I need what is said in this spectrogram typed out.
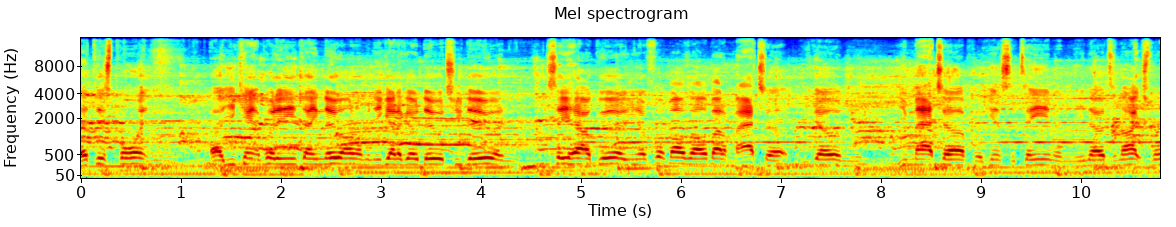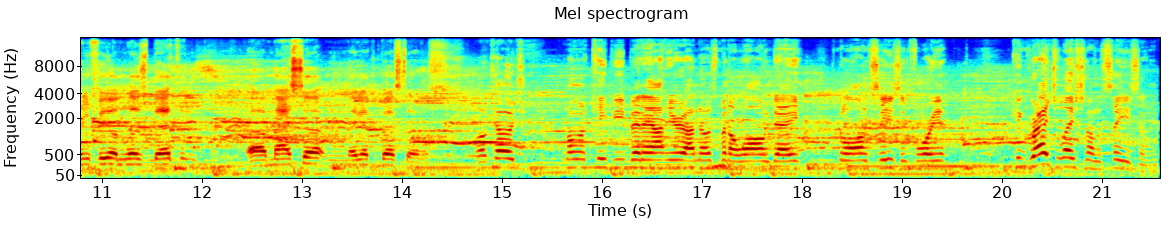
at this point, and uh, you can't put anything new on them, and you got to go do what you do and see how good. You know, football's all about a matchup. You go and you, you match up against the team, and you know tonight Springfield, Elizabeth, and uh, matched up, and they got the best of us. Well, Coach, I'm to keep you. Been out here. I know it's been a long day. It's been a long season for you. Congratulations on the season.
